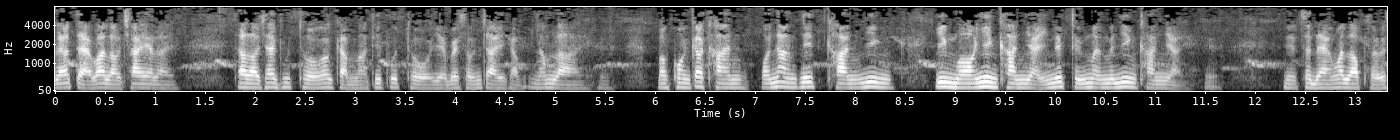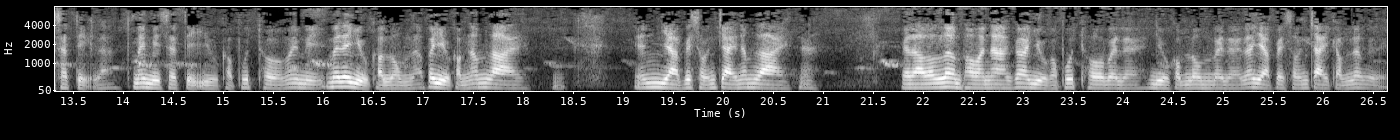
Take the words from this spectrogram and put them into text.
แล้วแต่ว่าเราใช้อะไร ถ้าเราใช้พุทโธก็กลับมาที่พุทโธ อย่าไปสนใจกับน้ำลาย บางคนก็คันพอนั่งนิดคันยิ่ง ยิ่งมองยิ่งคันใหญ่ นึกถึงมันมันยิ่งคันใหญ่เนี่ยแสดงว่าเราเผลอสติแล้ว ไม่มีสติอยู่กับพุทโธไม่มีไม่ได้อยู่กับลมแล้ว ไปอยู่กับน้ำลายงั้นอย่าไปสนใจน้ำลายนะเวลาเราเริ่มภาวนาก็อยู่กับพุทโธไปเลย อยู่กับลมไปเลย แล้วอย่าไปสนใจกับเรื่องอื่น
